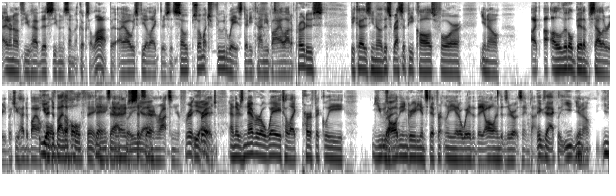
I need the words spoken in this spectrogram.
I don't know if you have this, even someone that cooks a lot, but I always feel like there's so so much food waste anytime you buy a lot of produce, because you know this recipe calls for you know. A, a- a little bit of celery, but you had to buy a You had to buy the whole thing, and then it just sits yeah. there and rots in your fri- Yeah. fridge. And there's never a way to like perfectly use all the ingredients differently in a way that they all end at zero at the same time. Exactly. You you, You know? you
